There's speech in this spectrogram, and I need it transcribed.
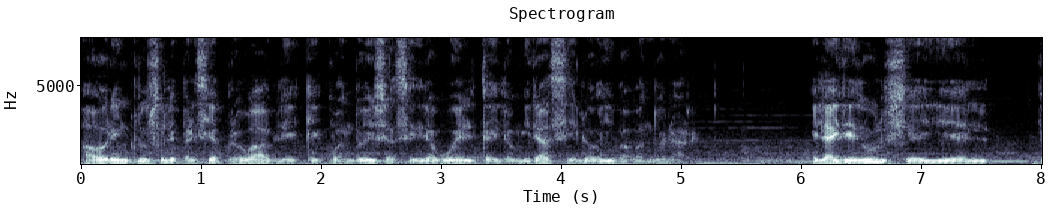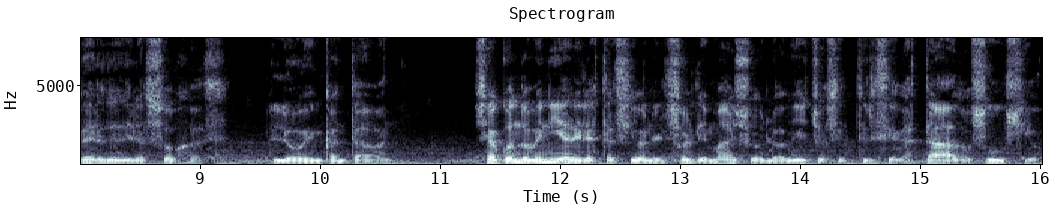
Ahora incluso le parecía probable que cuando ella se diera vuelta y lo mirase lo iba a abandonar. El aire dulce y el verde de las hojas lo encantaban. Ya cuando venía de la estación el sol de mayo lo había hecho sentirse gastado, sucio,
